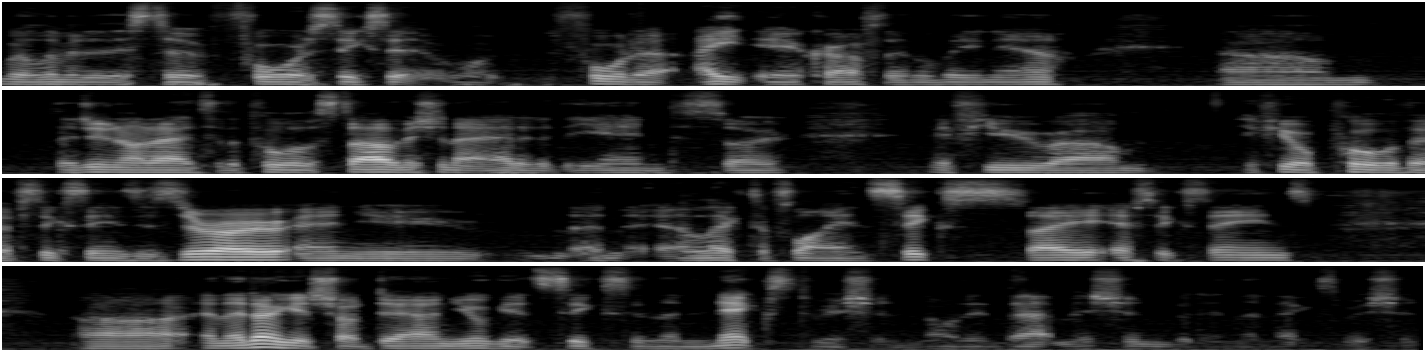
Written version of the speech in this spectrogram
we're limited this to four or six, four to eight aircraft. That'll be now. Um, they do not add to the pool at the start of the mission; they add at the end. So if you um, if your pool of F-16s is zero and you elect to fly in six, say F-16s, uh, and they don't get shot down, you'll get six in the next mission, not in that mission, but in the next mission.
